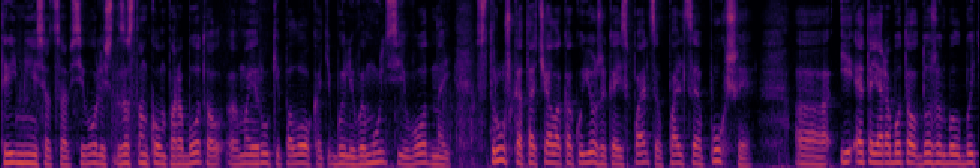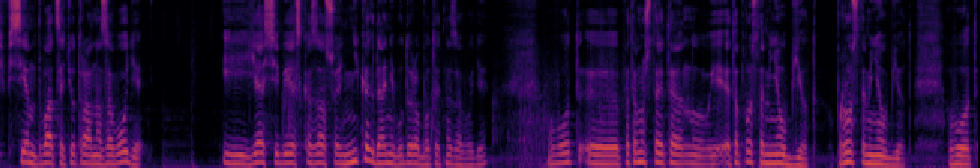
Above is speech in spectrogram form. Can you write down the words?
три месяца всего лишь за станком поработал, мои руки по локоть были в эмульсии водной, стружка торчала, как у ежика из пальцев, пальцы опухшие, а, и это я работал, должен был быть в 7.20 утра на заводе. И я себе сказал, что никогда не буду работать на заводе. Вот, э, потому что это, ну, это просто меня убьет. Просто меня убьет. Вот.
